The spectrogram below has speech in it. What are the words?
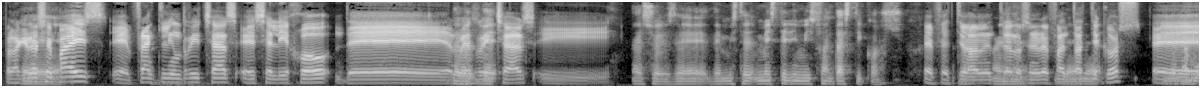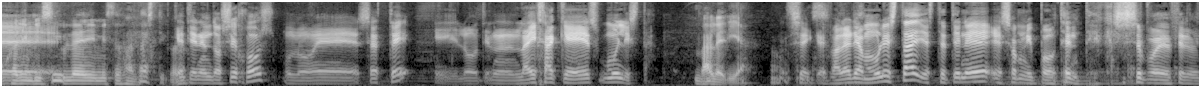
Para que no eh, sepáis, eh, Franklin Richards es el hijo de De- Red de- Richards y Eso es, de, de Mister, Mister y Mis Fantásticos. efectivamente los señores fantásticos. la Mujer Invisible y Mister Fantástico. Que tienen dos hijos, uno es este y luego tienen la hija que es muy lista. Valeria. ¿no? Sí, que es Valeria muy lista y este tiene es omnipotente, que se puede decir el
